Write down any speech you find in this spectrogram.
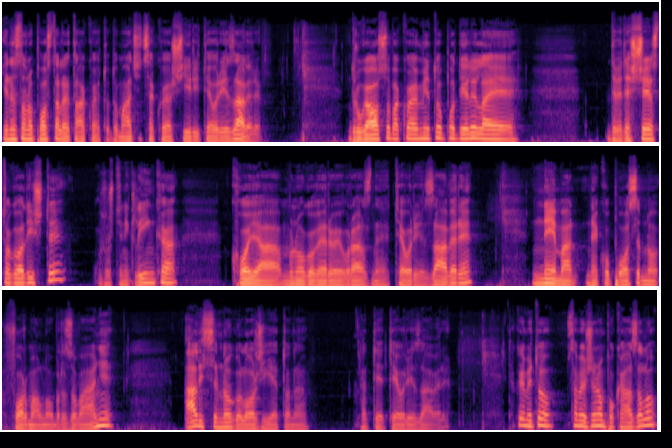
jednostavno postala je tako, eto, domaćica koja širi teorije zavere. Druga osoba koja mi je to podelila je 96. godište, u suštini klinka, koja mnogo veruje u razne teorije zavere, nema neko posebno formalno obrazovanje, ali se mnogo loži eto na, na te teorije zavere. Tako da mi je to samo još jednom pokazalo,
